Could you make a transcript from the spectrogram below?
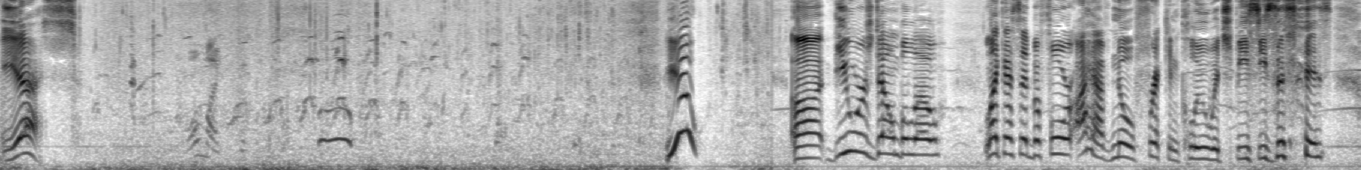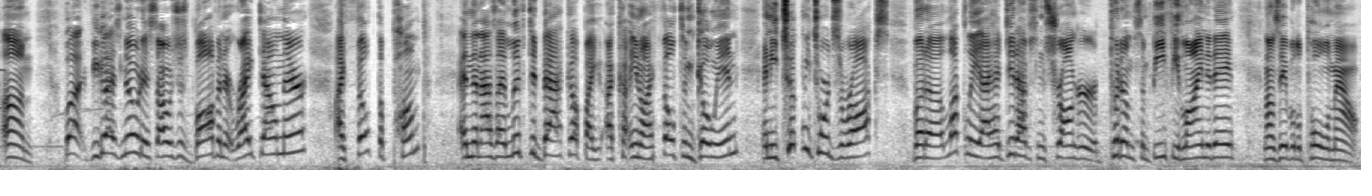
Yes. Oh my You. Uh, viewers down below, like I said before, I have no freaking clue which species this is. Um, but if you guys noticed, I was just bobbing it right down there. I felt the pump and then as I lifted back up, I, I, you know, I felt him go in and he took me towards the rocks. But uh, luckily I did have some stronger, put him some beefy line today and I was able to pull him out.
